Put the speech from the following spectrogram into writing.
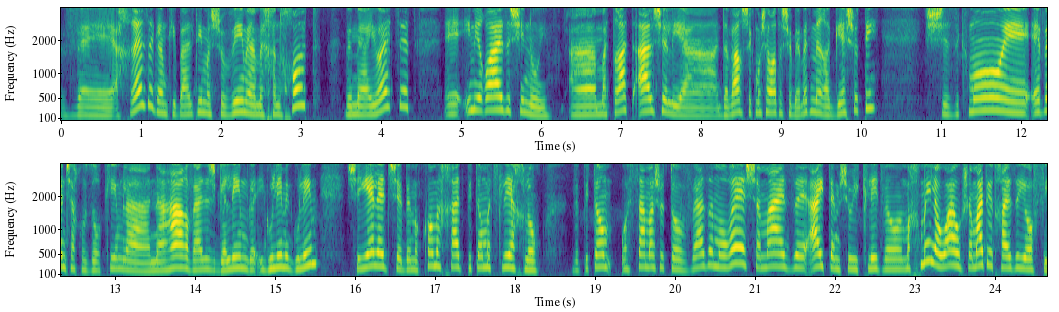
ואחרי זה גם קיבלתי משובים מהמחנכות ומהיועצת, אה, אם היא רואה איזה שינוי. המטרת על שלי, הדבר שכמו שאמרת, שבאמת מרגש אותי, שזה כמו אה, אבן שאנחנו זורקים לנהר, ואז יש גלים, עיגולים עיגולים, שילד שבמקום אחד פתאום מצליח לו, ופתאום הוא עשה משהו טוב, ואז המורה שמע איזה אייטם שהוא הקליט, והוא מחמיא לו, וואו, שמעתי אותך, איזה יופי.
